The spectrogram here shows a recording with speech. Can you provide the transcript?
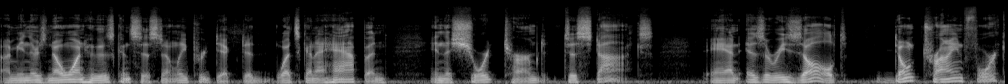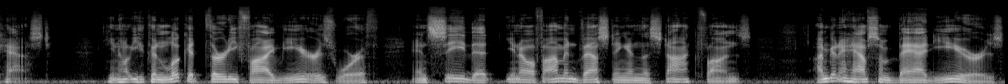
I mean, there's no one who has consistently predicted what's going to happen in the short term to stocks. And as a result, don't try and forecast. You know, you can look at 35 years worth and see that, you know, if I'm investing in the stock funds, I'm going to have some bad years.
